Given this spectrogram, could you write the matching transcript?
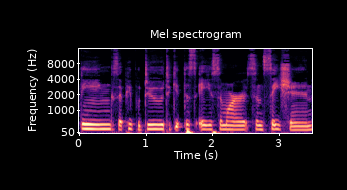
things that people do to get this ASMR sensation.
